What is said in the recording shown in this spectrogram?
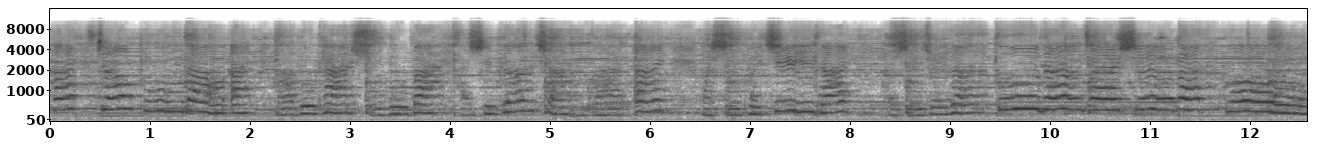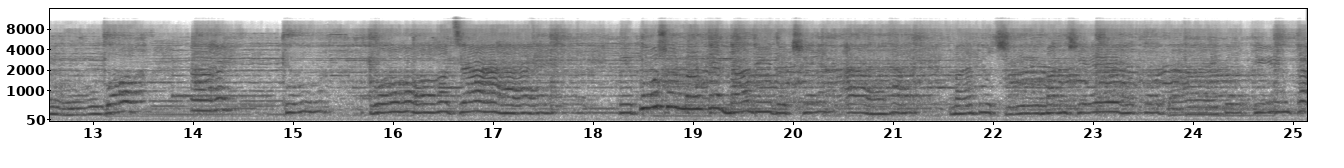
海找不到爱，花不开，树不白，还是更畅快。爱，还是会期待，还是觉得孤单太失。在回不去漫天漫地的尘埃，买不起满街可待的品牌。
